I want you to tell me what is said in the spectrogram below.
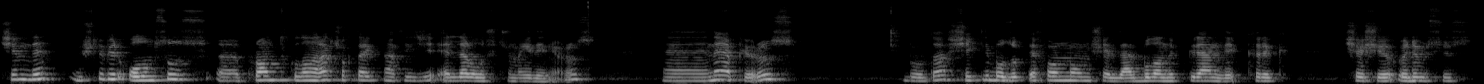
Şimdi güçlü bir olumsuz e, prompt kullanarak çok da ikna edici eller oluşturmayı deniyoruz. E, ne yapıyoruz? Burada şekli bozuk, deforme olmuş eller, bulanık, grenli, kırık, şaşı, ölümsüz,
